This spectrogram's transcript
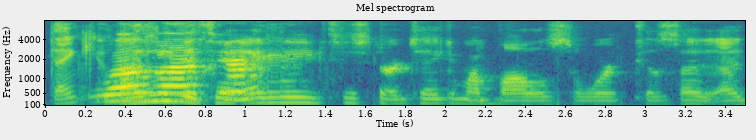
Thank you. Well, I, need to ta- I need to start taking my bottles to work because I, I,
